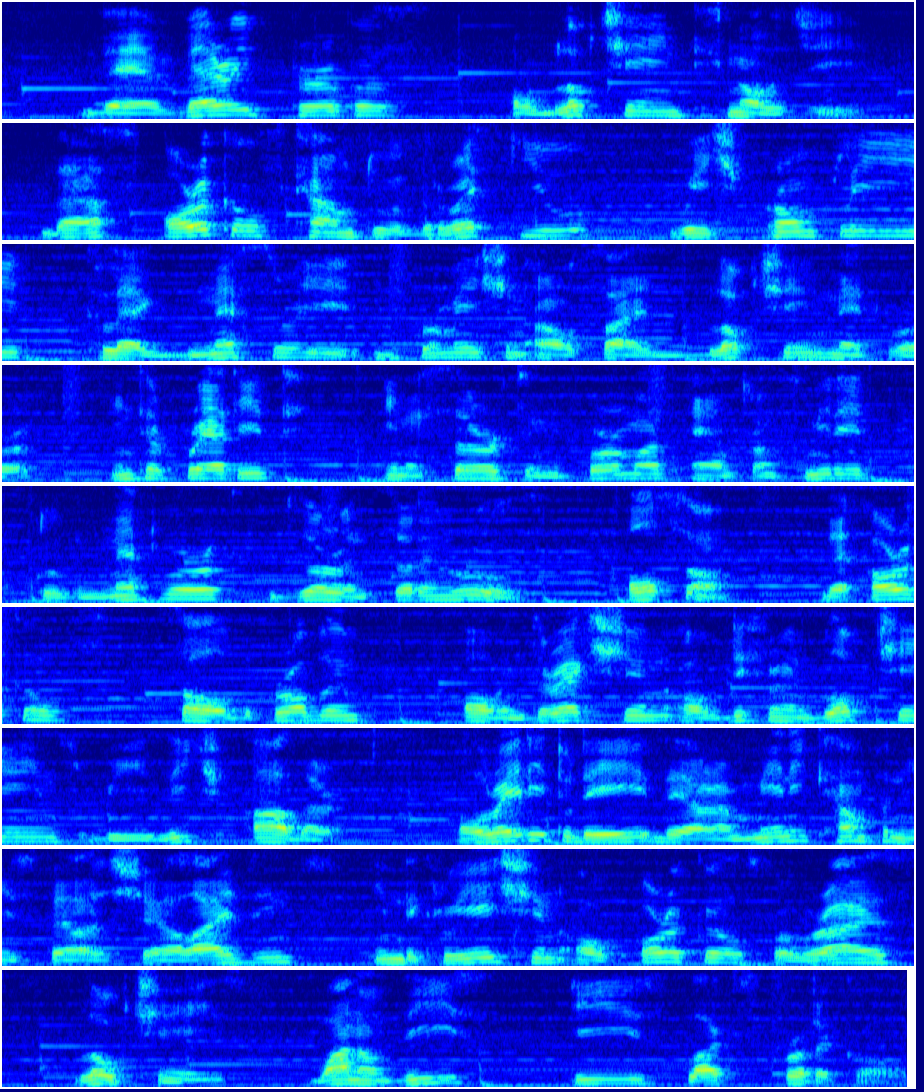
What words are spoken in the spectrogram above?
the very purpose of blockchain technology. Thus, oracles come to the rescue, which promptly collect necessary information outside blockchain network, interpret it in a certain format and transmit it to the network observing certain rules. Also, the oracles solve the problem of interaction of different blockchains with each other. Already today there are many companies specializing in the creation of oracles for various blockchains. One of these is Flux Protocol.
